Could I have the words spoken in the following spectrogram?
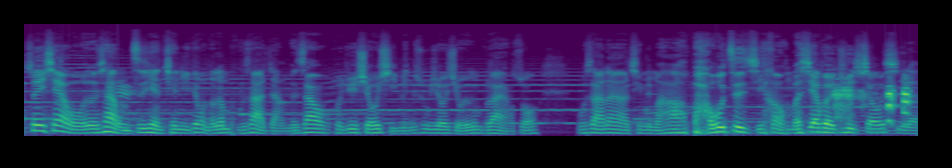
所以现在我像我们之前前几天我都跟菩萨讲，我们是要回去休息，民宿休息，我就跟菩萨讲说。不是啊，那请你们好好保护自己哈。我们先回去休息了，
